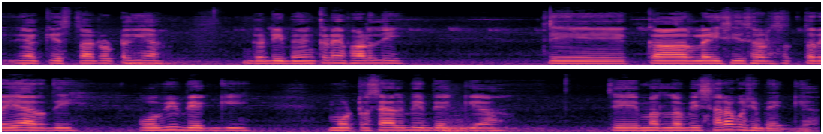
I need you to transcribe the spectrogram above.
ਦੀਆਂ ਕਿਸ਼ਤਾਂ ਟੁੱਟ ਗਈਆਂ, ਗੱਡੀ ਬੈਂਕ ਨੇ ਫੜ ਲਈ ਤੇ ਕਾਰ ਲਈ ਸੀ 60 70000 ਦੀ, ਉਹ ਵੀ ਵਿਕ ਗਈ, ਮੋਟਰਸਾਈਕਲ ਵੀ ਵਿਕ ਗਿਆ ਤੇ ਮਤਲਬ ਵੀ ਸਾਰਾ ਕੁਝ ਵਿਕ ਗਿਆ।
